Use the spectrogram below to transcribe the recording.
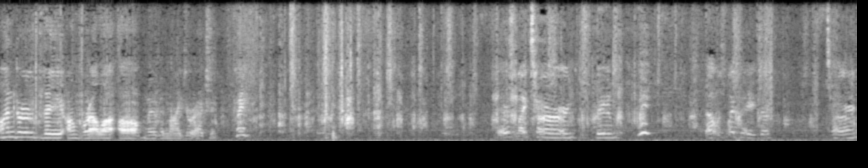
Under the umbrella of move in my direction. Hey. There's my turn. Boom. That was my pager. Turn.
